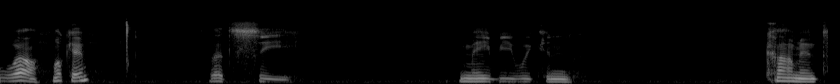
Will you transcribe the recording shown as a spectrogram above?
Well, okay. Let's see. Maybe we can comment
